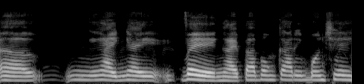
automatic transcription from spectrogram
uh, ngày ngày về ngài Pabongka Rinpoche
